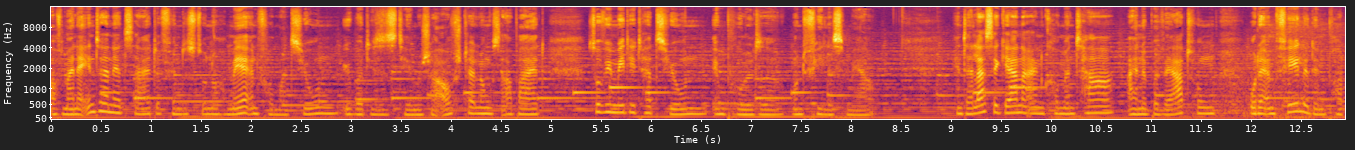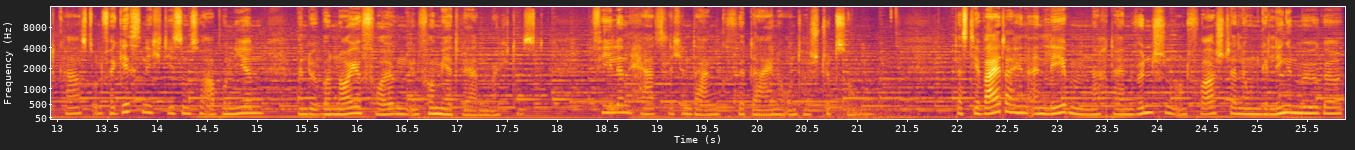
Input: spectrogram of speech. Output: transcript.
Auf meiner Internetseite findest du noch mehr Informationen über die systemische Aufstellungsarbeit sowie Meditationen, Impulse und vieles mehr. Hinterlasse gerne einen Kommentar, eine Bewertung oder empfehle den Podcast und vergiss nicht, diesen zu abonnieren, wenn du über neue Folgen informiert werden möchtest. Vielen herzlichen Dank für deine Unterstützung. Dass dir weiterhin ein Leben nach deinen Wünschen und Vorstellungen gelingen möge,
